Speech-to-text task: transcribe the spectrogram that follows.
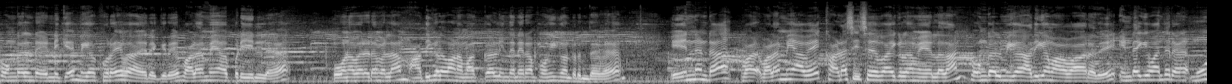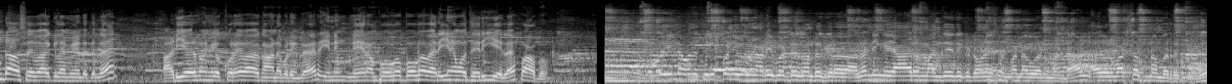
பொங்கல் எண்ணிக்கை மிக குறைவாக இருக்குது. வளமையாக அப்படி இல்லை. போன வருடமெல்லாம் அதிகளவான மக்கள் இந்த நேரம் பொங்கி கொண்டிருந்தவ என்னென்னா வ வளமையாகவே கடைசி செவ்வாய்க்கிழமையில் தான் பொங்கல் மிக அதிகமாக வாரது. இன்றைக்கு வந்து ரெ- மூன்றாவது செவ்வாய்க்கிழமை இடத்துல அடியவர்கள் மிக குறைவாக காணப்படுகின்றனர். இன்னும் நேரம் போக போக வரையினமோ தெரியல. பார்ப்போம் கோயிலில் வந்து திருப்பணி வேலை நடைபெற்று கொண்டிருக்கிறதால நீங்கள் யாரும் வந்து இதுக்கு டொனேஷன் பண்ண வேணுமென்றால் அது ஒரு வாட்ஸ்அப் நம்பர் இருக்குது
